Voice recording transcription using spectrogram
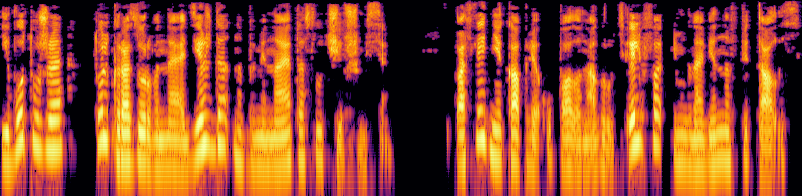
И вот уже только разорванная одежда напоминает о случившемся. Последняя капля упала на грудь эльфа и мгновенно впиталась.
